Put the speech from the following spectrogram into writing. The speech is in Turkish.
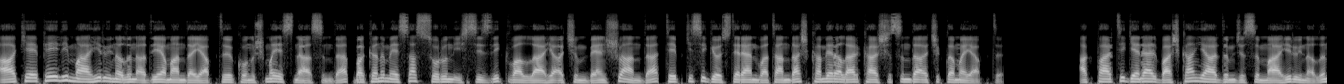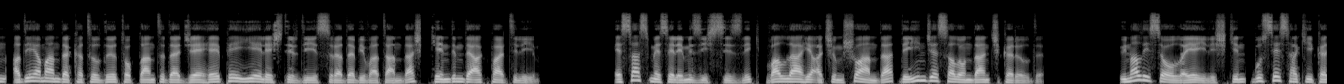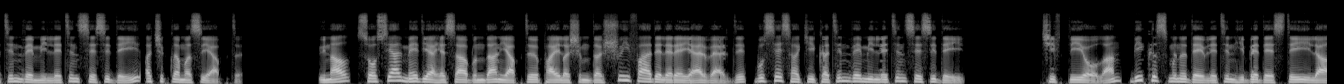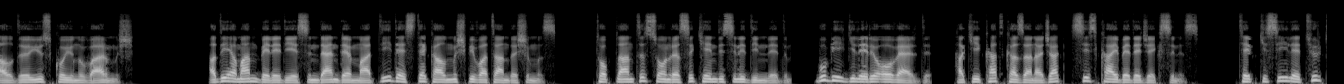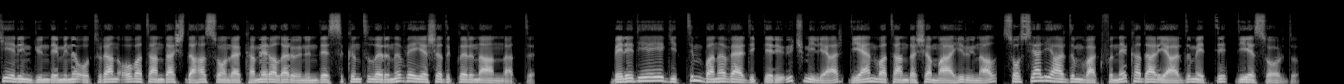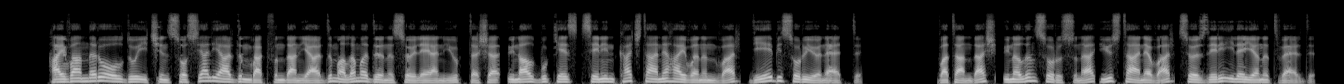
AKP'li Mahir Ünal'ın Adıyaman'da yaptığı konuşma esnasında, bakanım esas sorun işsizlik vallahi açım ben şu anda, tepkisi gösteren vatandaş kameralar karşısında açıklama yaptı. AK Parti Genel Başkan Yardımcısı Mahir Ünal'ın, Adıyaman'da katıldığı toplantıda CHP'yi eleştirdiği sırada bir vatandaş, kendim de AK Partiliyim. Esas meselemiz işsizlik, vallahi açım şu anda, deyince salondan çıkarıldı. Ünal ise olaya ilişkin, bu ses hakikatin ve milletin sesi değil, açıklaması yaptı. Ünal, sosyal medya hesabından yaptığı paylaşımda şu ifadelere yer verdi, bu ses hakikatin ve milletin sesi değil. Çiftliği olan, bir kısmını devletin hibe desteğiyle aldığı 100 koyunu varmış. Adıyaman Belediyesi'nden de maddi destek almış bir vatandaşımız. Toplantı sonrası kendisini dinledim. Bu bilgileri o verdi. Hakikat kazanacak, siz kaybedeceksiniz. Tepkisiyle Türkiye'nin gündemine oturan o vatandaş daha sonra kameralar önünde sıkıntılarını ve yaşadıklarını anlattı. Belediyeye gittim bana verdikleri 3 milyar, diyen vatandaşa Mahir Ünal, Sosyal Yardım Vakfı ne kadar yardım etti, diye sordu. Hayvanları olduğu için Sosyal Yardım Vakfı'ndan yardım alamadığını söyleyen yurttaşa, Ünal bu kez, senin kaç tane hayvanın var, diye bir soru yöneltti. Vatandaş, Ünal'ın sorusuna, 100 tane var, sözleri ile yanıt verdi.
